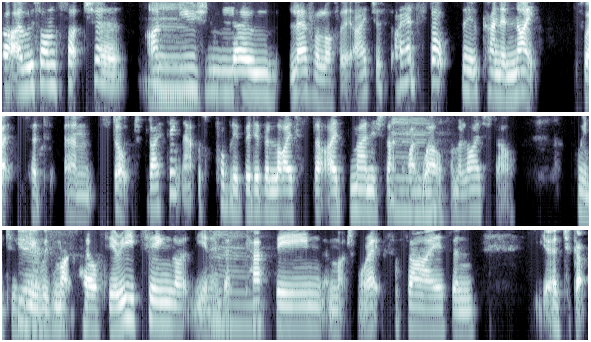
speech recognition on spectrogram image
but I was on such a mm. unusually low level of it. I just, I had stopped the kind of night sweats had um, stopped, but I think that was probably a bit of a lifestyle. I'd managed that mm. quite well mm. from a lifestyle point of yes. view with much healthier eating, like you know, mm. less caffeine and much more exercise, and yeah, I took up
